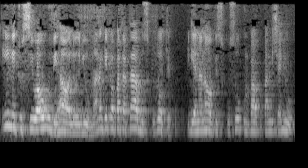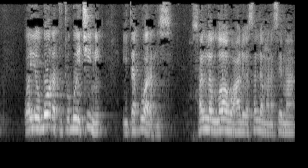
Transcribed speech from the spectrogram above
Ili tusiwaudhi hawa walio juu. Maanake twapata tabu siku zote kupigana nao visukusuku mpaka kupandisha juu. Kwa hiyo bora tutoboe chini itakuwa rahisi. Sallallahu alaihi wasallam anasema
